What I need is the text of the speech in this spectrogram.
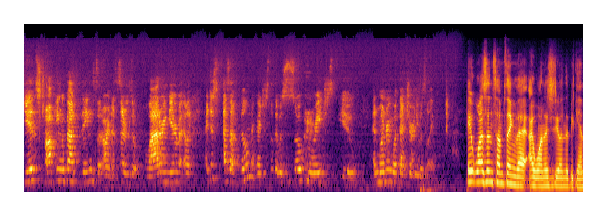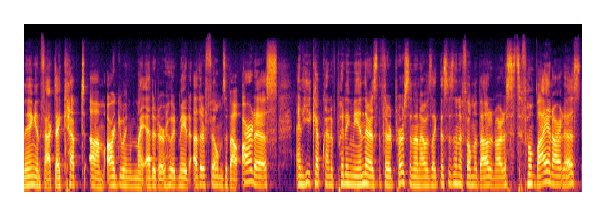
kids talking about things that aren't necessarily so flattering to your like I just as a filmmaker I just thought that was so courageous of you and wondering what that journey was like. It wasn't something that I wanted to do in the beginning. In fact, I kept um, arguing with my editor who had made other films about artists, and he kept kind of putting me in there as the third person. And I was like, this isn't a film about an artist, it's a film by an artist.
